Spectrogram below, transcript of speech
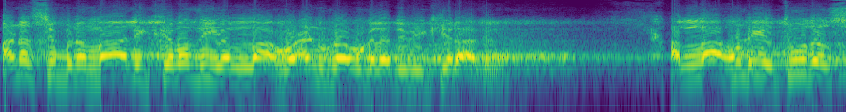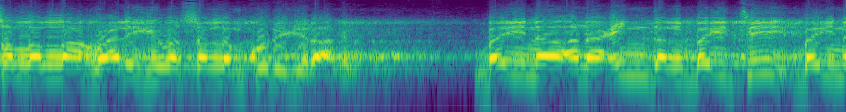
அனஸ் மாலிக் ரலியல்லாஹு அன்ஹு அவர்கள் அறிவிக்கிறார்கள். அல்லாஹுடைய தூதர் ஸல்லல்லாஹு அலிஹி வசல்லம் கூறுகிறார்கள் பைன அன இந்தல் பைத்தி பைன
